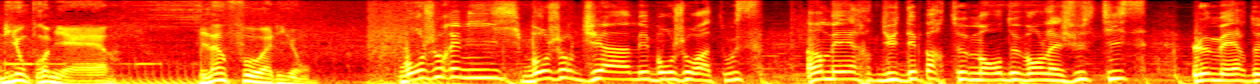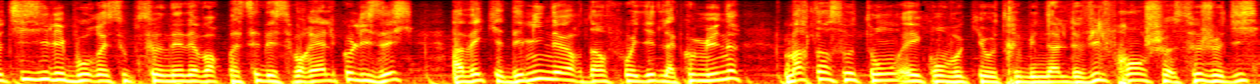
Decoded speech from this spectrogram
Lyon Première, l'info à Lyon. Bonjour Rémi, bonjour Jam et bonjour à tous. Un maire du département devant la justice. Le maire de Tizy-les-Bourgs est soupçonné d'avoir passé des soirées alcoolisées avec des mineurs d'un foyer de la commune. Martin Sauton est convoqué au tribunal de Villefranche ce jeudi.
